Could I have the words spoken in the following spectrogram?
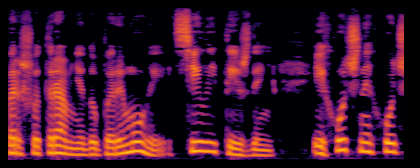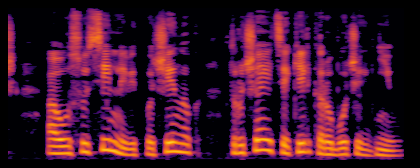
1 травня до перемоги цілий тиждень, і хоч не хоч, а у суцільний відпочинок втручається кілька робочих днів.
